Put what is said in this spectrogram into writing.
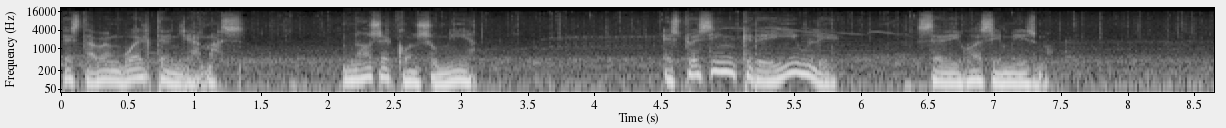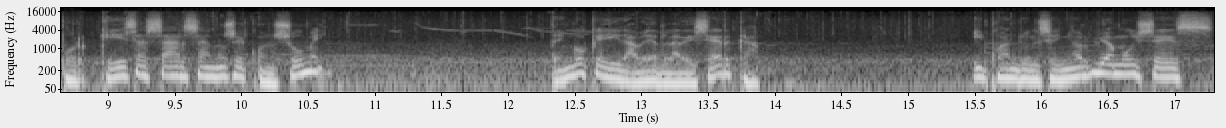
estaba envuelta en llamas. No se consumía. Esto es increíble, se dijo a sí mismo. ¿Por qué esa zarza no se consume? Tengo que ir a verla de cerca. Y cuando el Señor vio a Moisés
